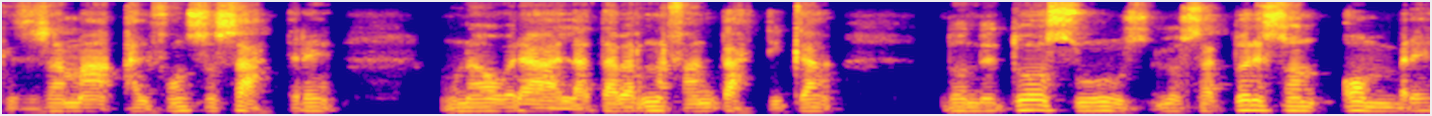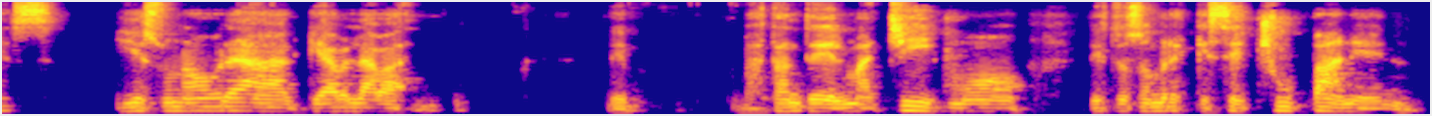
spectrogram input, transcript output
que se llama Alfonso Sastre, una obra La Taberna Fantástica, donde todos sus, los actores son hombres y es una obra que habla de, bastante del machismo, de estos hombres que se chupan en,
